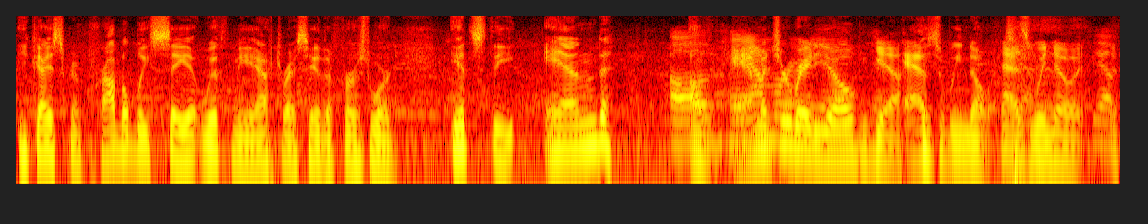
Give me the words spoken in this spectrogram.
you guys can probably say it with me after I say the first word. It's the end Of of, ham amateur radio, radio. Yeah. as we know it. As we know it. Yep.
